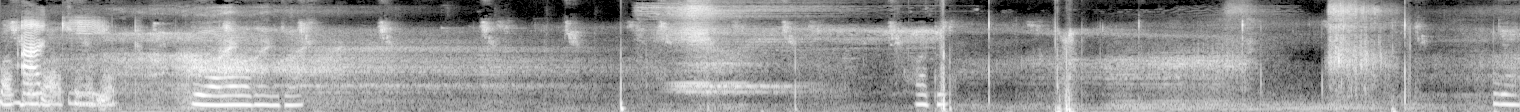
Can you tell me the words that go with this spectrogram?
Bak burada açılacak. Rüyalara bakacağız. Hadi. Gel.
